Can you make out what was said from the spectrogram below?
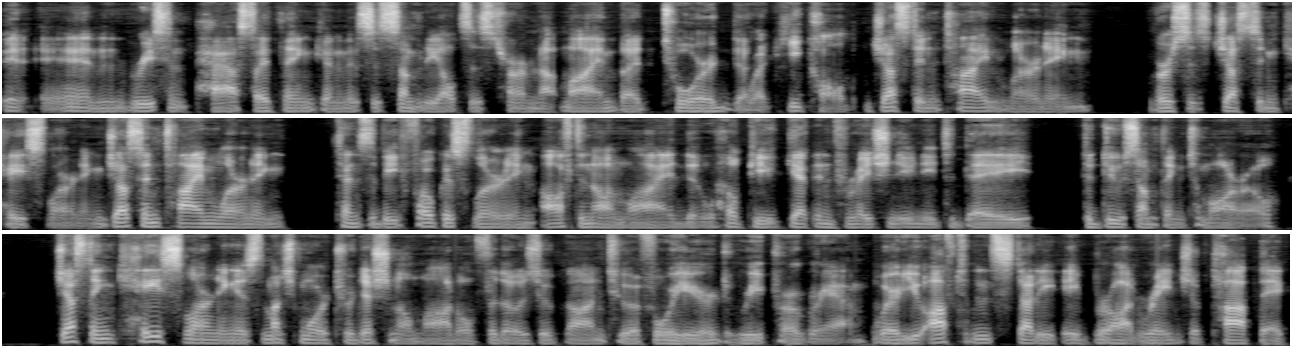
in, in recent past, I think, and this is somebody else's term, not mine, but toward what he called just in time learning versus just in case learning. Just in time learning tends to be focused learning, often online, that will help you get information you need today to do something tomorrow. Just in case learning is much more traditional model for those who've gone to a four year degree program, where you often study a broad range of topics.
